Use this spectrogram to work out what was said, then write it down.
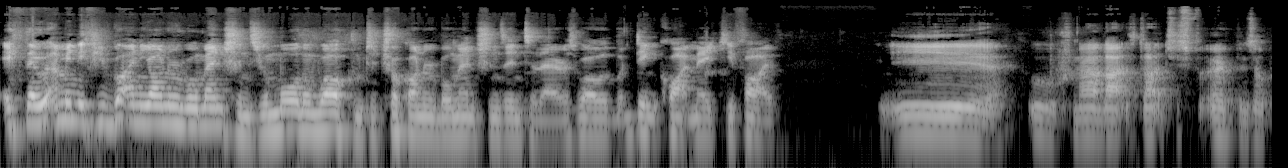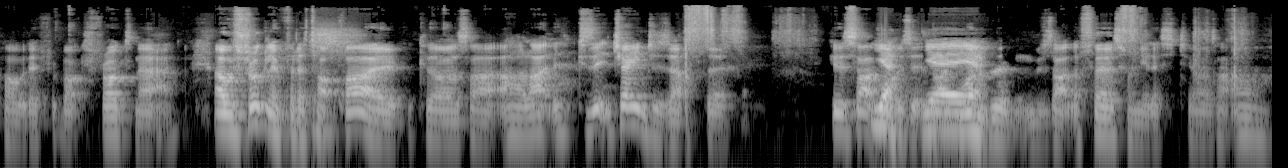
if they, I mean, if you've got any honourable mentions, you're more than welcome to chuck honourable mentions into there as well, but didn't quite make you five. Yeah. Oof, now that that just opens up a whole different box of frogs now. I was struggling for the top five because I was like, oh, I like this because it changes after. Because it's like, Yeah, what was it? yeah, like yeah, one of them was like the first one you listened to. I was like, oh,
